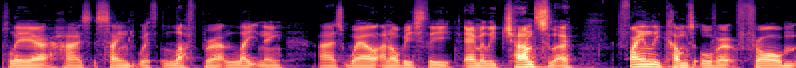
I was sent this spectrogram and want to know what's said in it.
player, has signed with Loughborough Lightning as well. And obviously, Emily Chancellor finally comes over from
